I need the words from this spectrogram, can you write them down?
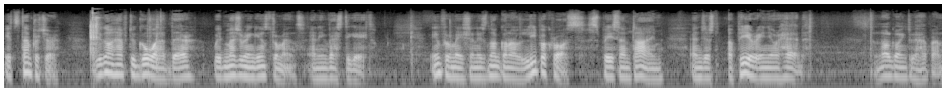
its temperature. You're gonna have to go out there with measuring instruments and investigate. Information is not gonna leap across space and time and just appear in your head. Not going to happen.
